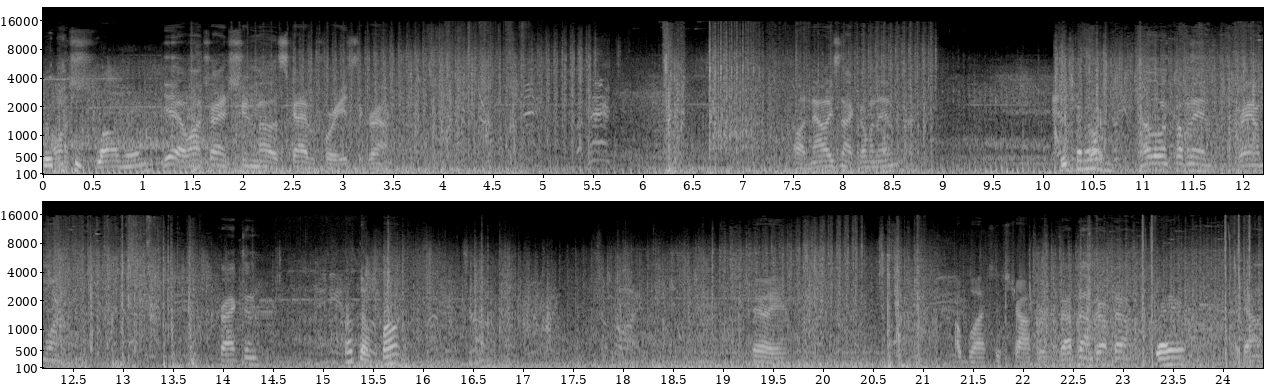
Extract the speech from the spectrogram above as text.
Did Oh, you keep flying in? Yeah, I want to try and shoot him out of the sky before he hits the ground. Oh, now he's not coming in. Who's coming in? Another one coming in. Random one. Cracked him. What the fuck? Hell yeah. I'll blast this chopper. Drop down, drop down. Right here. Right down.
